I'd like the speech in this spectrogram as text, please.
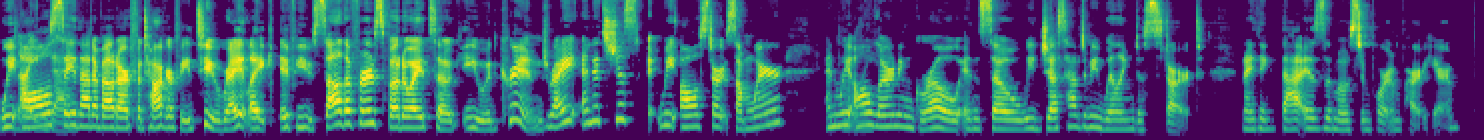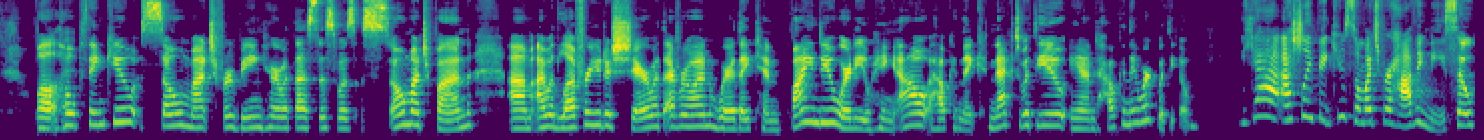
We Night all say that about our photography too, right? Like if you saw the first photo I took, you would cringe, right? And it's just we all start somewhere and we all learn and grow. And so we just have to be willing to start. And I think that is the most important part here. Well, Love Hope, it. thank you so much for being here with us. This was so much fun. Um, I would love for you to share with everyone where they can find you, where do you hang out, how can they connect with you, and how can they work with you? Yeah, Ashley, thank you so much for having me. So,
